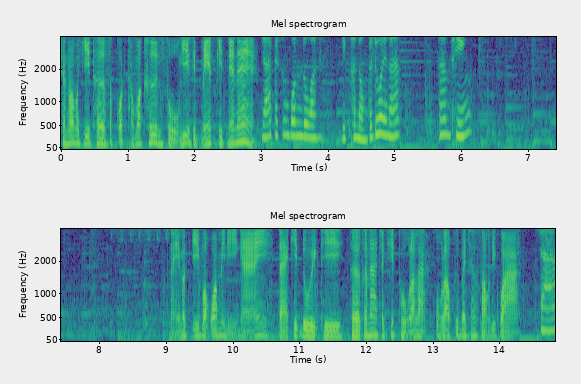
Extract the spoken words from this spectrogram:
ฉันว่าเมื่อกี้เธอสะกดคำว่าคลื่นสูง 20 เมตรผิดแน่ย้ายไปข้างบนด่วน หยิบขนมไปด้วยนะ ห้ามทิ้งๆ ไหนเมื่อกี้บอกว่าไม่หนีไง แต่คิดดูอีกที เธอก็น่าจะคิดถูกแล้วล่ะ พวกเราขึ้นไปชั้นสองดีกว่า ใช่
